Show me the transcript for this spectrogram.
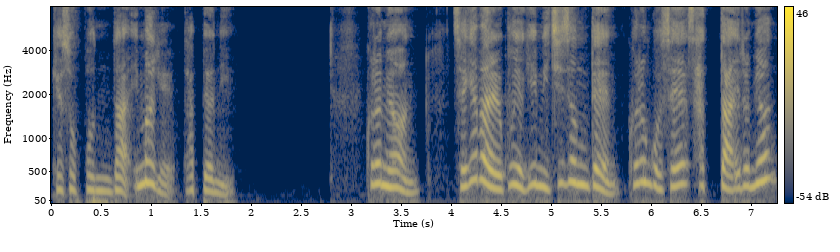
계속 본다 이 말이에요. 답변이. 그러면 재개발 구역이 이미 지정된 그런 곳에 샀다 이러면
